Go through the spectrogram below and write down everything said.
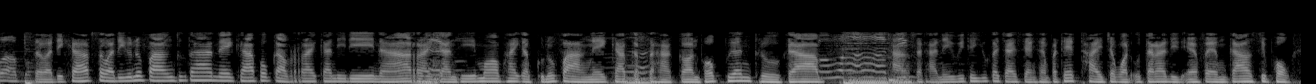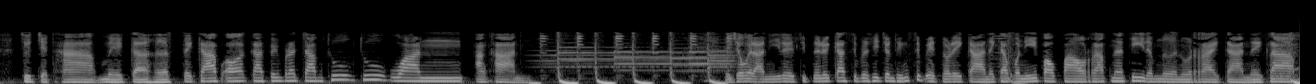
ว่าสวัสดีครับ สวัสดีคุณผู้ฟังทุกท่านนะครับ พบกับรายการดีๆ นะ รายการที่มอบให้กับคุณผู้ฟังนะครับกับสหกรณ์พบเพื่อนครูครับทางสถานีวิทยุกระจายเสียงแห่งประเทศไทย จังหวัดอุตรดิตถ์ FM 96.75 เมกะเฮิรตซ์นะครับออกอากาศเป็นประจำทุกทุกๆวันอังคารในช่วงเวลานี้เลย 10นาฬิกา10นาทีจนถึง 11นาฬิกานะครับ วันนี้เปาเปารับหน้าที่ดำเนินรายการนะครับ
